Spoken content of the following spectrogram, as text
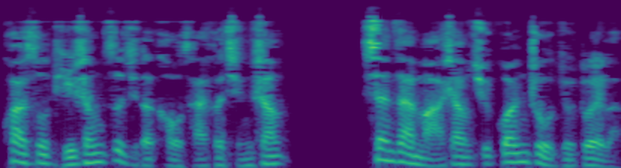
快速提升自己的口才和情商。现在马上去关注就对了。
